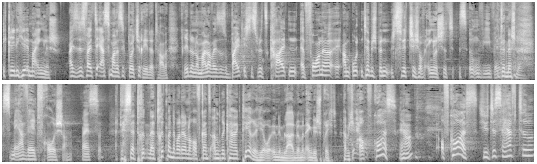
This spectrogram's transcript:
Ich rede hier immer Englisch. Also das war jetzt das erste Mal, dass ich Deutsch geredet habe. Ich rede normalerweise, sobald ich das Ritz-Carlton äh, vorne äh, am roten Teppich bin, switche ich auf Englisch. Das ist irgendwie Welt International. ist mehr weltfrauischer, weißt du? Das ist der tritt, da tritt man aber dann noch auf ganz andere Charaktere hier in dem Laden, wenn man Englisch spricht. Habe ich auch. Of course, ja. Of course. You just have to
